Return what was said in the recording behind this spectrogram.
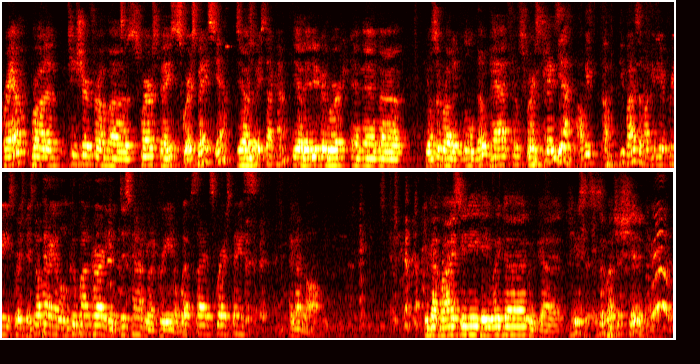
Graham brought a T-shirt from uh, Squarespace. Squarespace, yeah. Yeah. Squarespace.com. Yeah, they do good work. And then uh, you also brought a little notepad from Squarespace. Yeah, I'll be. Um, if you buy some, I'll give you a free Squarespace notepad. I got a little coupon card to get a discount if you want to create a website at Squarespace. I got it all. We've got my CD, Gateway Doug. We've got Jesus, there's a bunch of shit in here.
